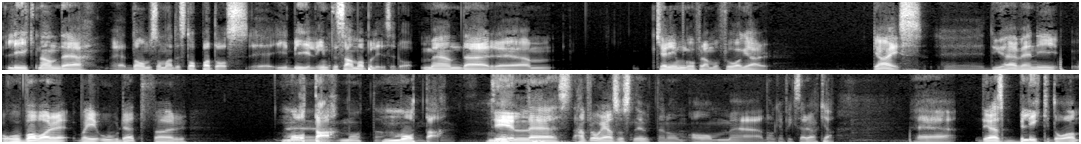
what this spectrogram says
liknande eh, de som hade stoppat oss eh, i bil, inte samma poliser då, men där eh, Karim går fram och frågar Guys, eh, do you have any... Och vad var det, vad är ordet för måta? Eh, måta. Måta. Till, eh, han frågar alltså snuten om, om eh, de kan fixa röka. Deras blick då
